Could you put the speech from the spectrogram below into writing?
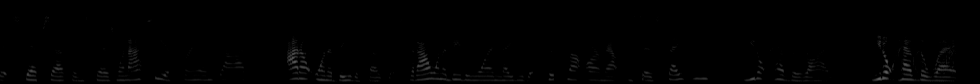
that steps up and says, When I see a friend, God, I don't want to be the focus, but I want to be the one maybe that puts my arm out and says, Satan, you don't have the right, you don't have the way.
